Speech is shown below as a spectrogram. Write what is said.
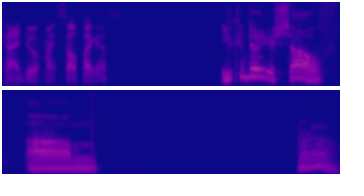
Can I do it myself? I guess. You can do it yourself. Um I don't know.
